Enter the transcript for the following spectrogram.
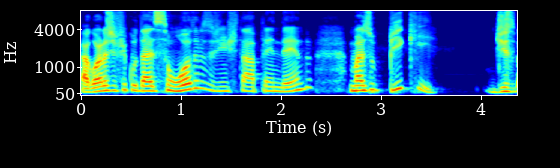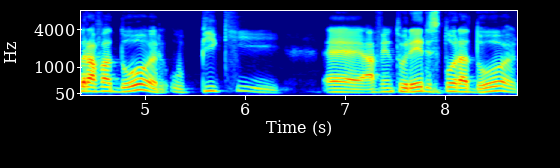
Agora as dificuldades são outras, a gente está aprendendo, mas o pique desbravador, o pique é, aventureiro, explorador,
